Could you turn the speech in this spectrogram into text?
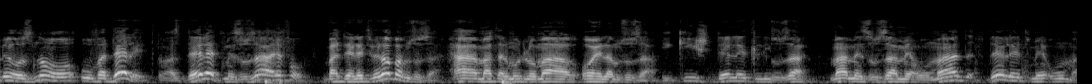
באוזנו ובדלת. נו, אז דלת, מזוזה, איפה? בדלת ולא במזוזה. מה תלמוד לומר אוהל המזוזה? הקיש דלת למזוזה. מה מזוזה מעומד? דלת מעומד.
